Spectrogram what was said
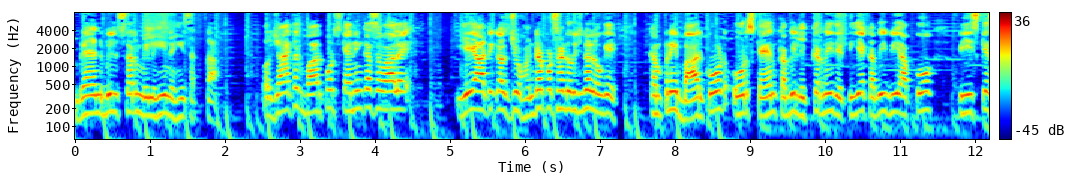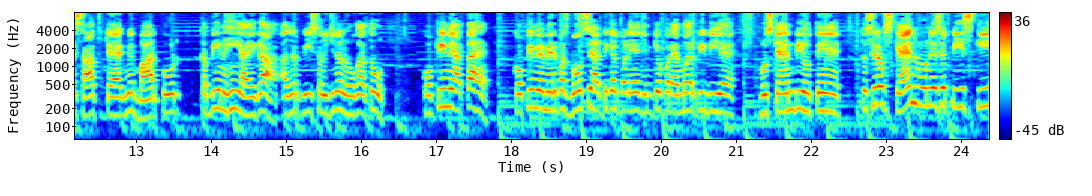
ब्रांड बिल सर मिल ही नहीं सकता। और जहाँ तक बारकोड स्कैनिंग का सवाल है, ये आर्टिकल्स जो 100 परसेंट ओरिजिनल होंगे कंपनी बारकोड और स्कैन कभी लिख कर नहीं देती है। कभी भी आपको पीस के साथ टैग में बारकोड कभी नहीं आएगा। अगर पीस ओरिजिनल होगा तो कॉपी में आता है। कॉपी में मेरे पास बहुत से आर्टिकल पड़े हैं, जिनके ऊपर एमआरपी भी है, वो स्कैन भी होते हैं। तो सिर्फ़ स्कैन होने से पीस की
